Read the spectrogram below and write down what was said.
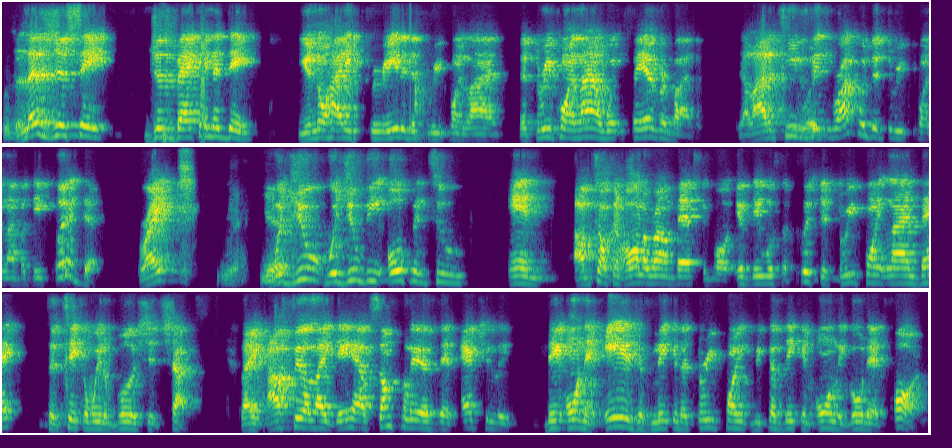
Let's just say, just back in the day, you know how they created the three point line. The three point line wasn't for everybody. A lot of teams Right. didn't rock with the three point line, but they put it there, right? Yeah, yeah. Would you would you be open to? And I'm talking all around basketball. If they was to push the three point line back to take away the bullshit shots, like I feel like they have some players that actually they on the edge of making a three point because they can only go that far.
